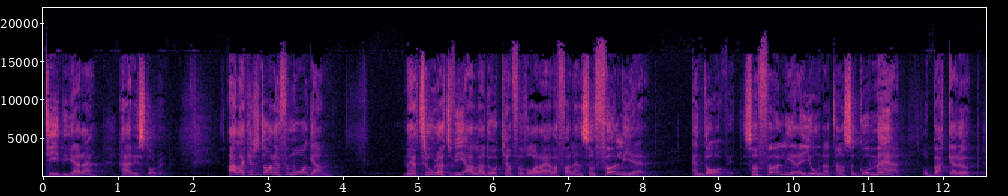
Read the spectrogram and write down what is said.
tidigare här i storyn. Alla kanske inte har den förmågan. Men jag tror att vi alla då kan få vara i alla fall en som följer en David, som följer en Jonathan, som går med och backar upp.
